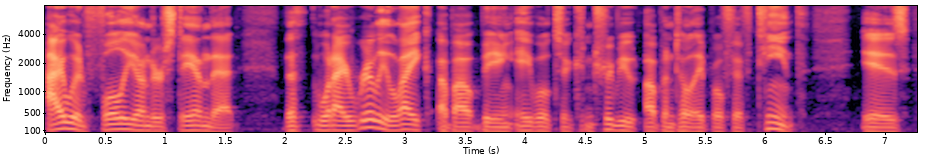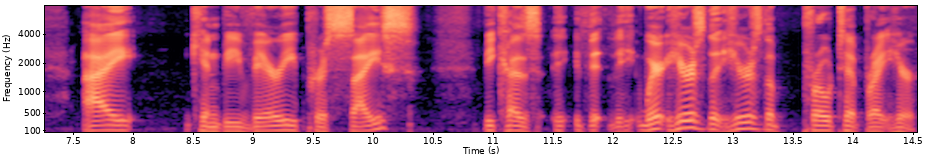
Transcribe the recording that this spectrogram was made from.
I would fully understand that. The, what I really like about being able to contribute up until April 15th is I can be very precise because eh, eh, the, the, where here's the here's the pro tip right here.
